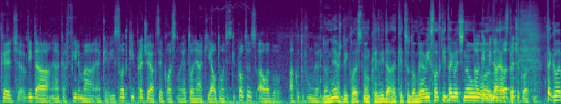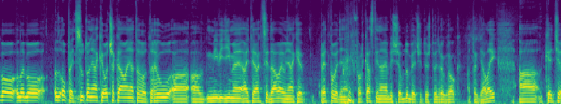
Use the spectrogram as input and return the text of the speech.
keď vydá nejaká firma nejaké výsledky, prečo akcie klesnú? Je to nejaký automatický proces, alebo ako to funguje? No nevždy klesnú, keď, vydá, keď sú dobré výsledky, mm. tak väčšinou A keď vydá zle, prečo klesnú? Tak lebo, lebo opäť sú to nejaké očakávania toho trhu a, a my vidíme, aj tie akcie dávajú nejaké predpovede, nejaké forecasty na najbližšie obdobie, či to je 4 rok, rok a tak ďalej. A keď e,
